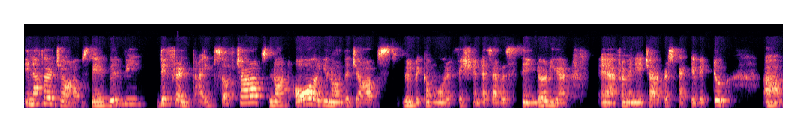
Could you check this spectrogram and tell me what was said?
in other jobs there will be different types of jobs. Not all you know the jobs will become more efficient. As i was saying earlier uh, from an hr perspective it took uh,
